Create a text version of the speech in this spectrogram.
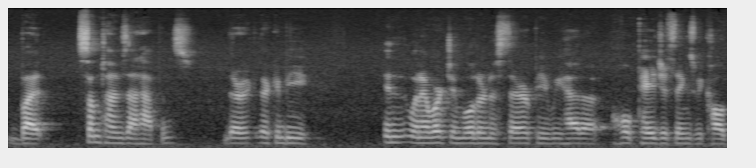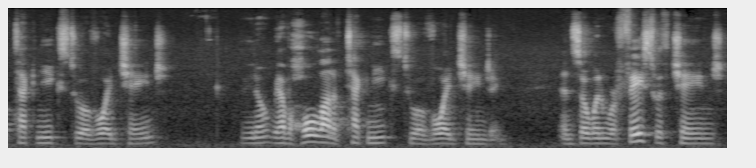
but sometimes that happens. There, there can be, in, when I worked in wilderness therapy, we had a whole page of things we called techniques to avoid change. You know, we have a whole lot of techniques to avoid changing. And so when we're faced with change,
